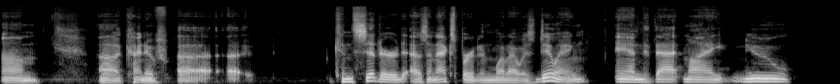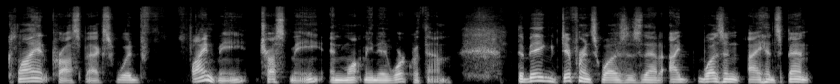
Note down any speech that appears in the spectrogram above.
um, uh, kind of uh, uh, considered as an expert in what I was doing, and that my new client prospects would find me, trust me, and want me to work with them. The big difference was is that I wasn't. I had spent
